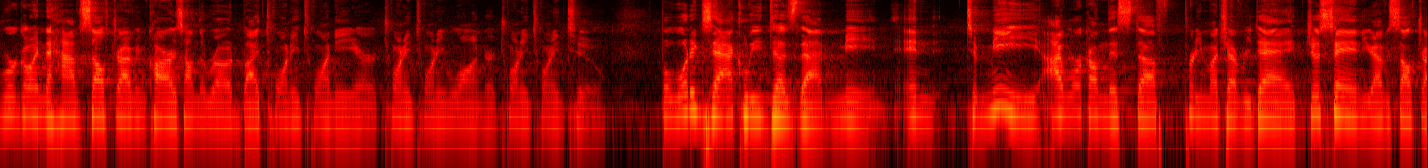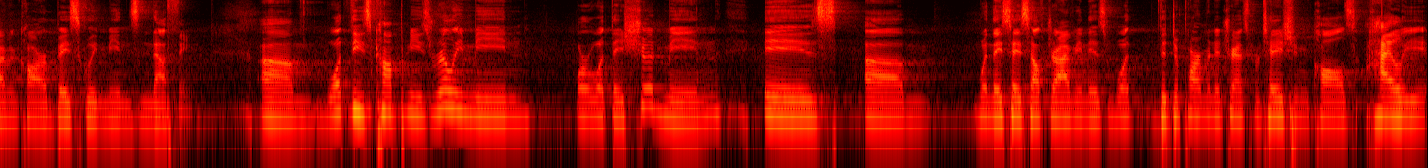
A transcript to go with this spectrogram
we're going to have self driving cars on the road by 2020 or 2021 or 2022. But what exactly does that mean? And to me, I work on this stuff pretty much every day. Just saying you have a self driving car basically means nothing um, what these companies really mean, or what they should mean, is um, when they say self-driving is what the Department of Transportation calls highly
